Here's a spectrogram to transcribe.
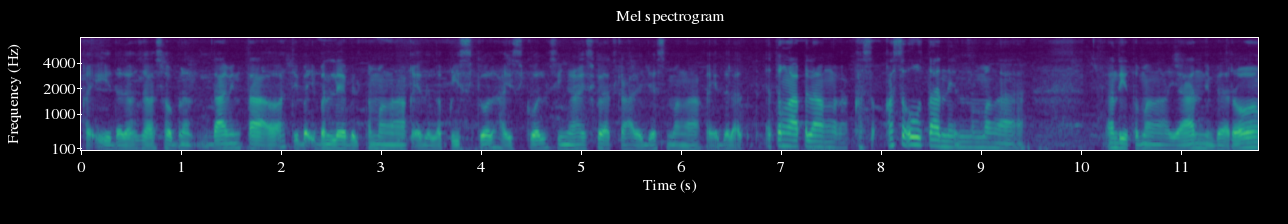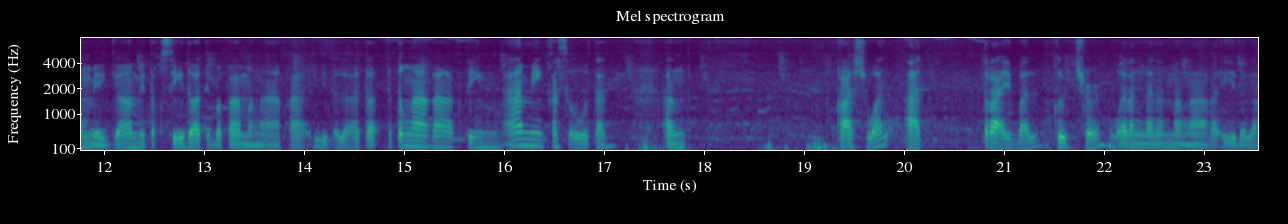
kaidolo sa sobrang daming tao at iba-ibang level ng mga kaidolo preschool, high school, senior high school at colleges mga kaidolo. Ito nga pala ang kas- kasuotan din ng mga andito mga yan, ni Berong, Mega, may tuxedo at iba pa mga kaidolo. Ito, ito nga kakating aming kasuotan, ang casual at tribal culture. Walang ganun mga kaidolo.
